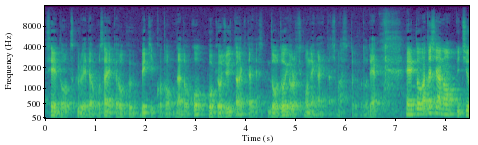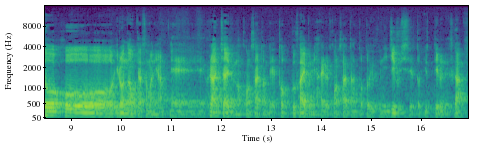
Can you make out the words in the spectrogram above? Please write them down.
制度を作る上で押さえておくべきことなどをご教授いただきたいです。どうぞよろしくお願いいたします。ということで、えーと、私あの一応いろんなお客様には、えー、フランチャイズのコンサルタントでトップ5に入るコンサルタントというふうに自負していると言っているんですが、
